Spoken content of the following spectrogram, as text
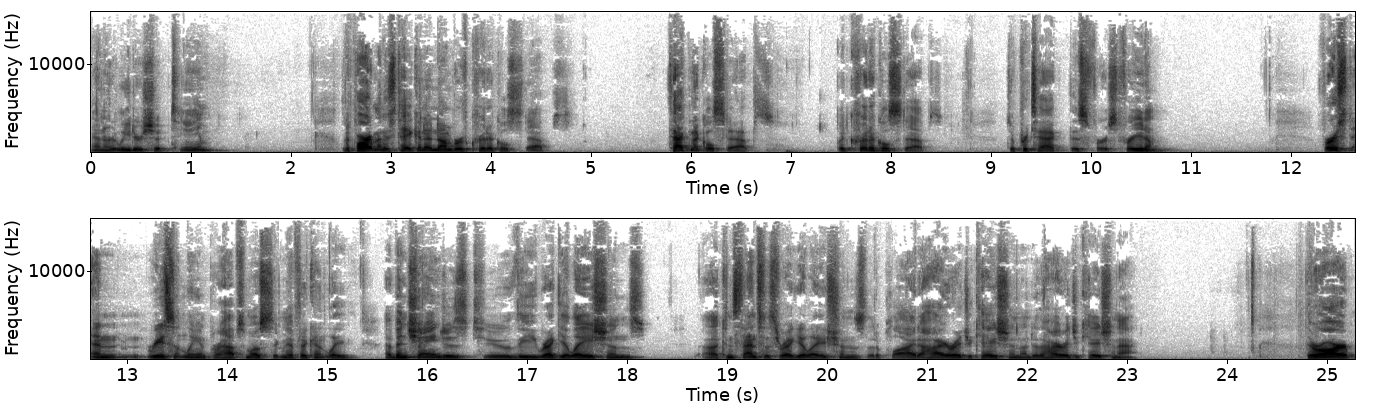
and her leadership team, the department has taken a number of critical steps, technical steps, but critical steps to protect this first freedom. First, and recently, and perhaps most significantly, have been changes to the regulations, uh, consensus regulations that apply to higher education under the Higher Education Act. There are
